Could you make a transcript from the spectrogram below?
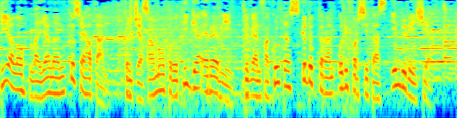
Dialog Layanan Kesehatan kerjasama Pro 3 RRI dengan Fakultas Kedokteran Universitas Indonesia.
